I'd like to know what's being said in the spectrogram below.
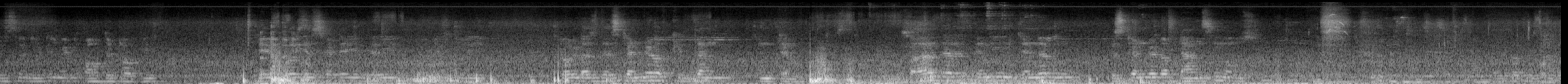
This is a little bit off the topic. David was yesterday very beautifully told us the standard of kirtan in temple. So are there any general standard of dancing also?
